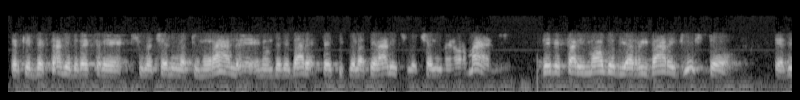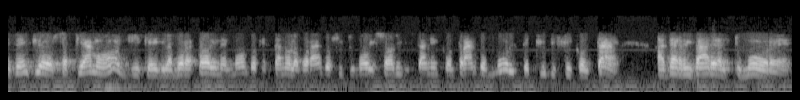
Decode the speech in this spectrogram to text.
perché il bersaglio deve essere sulla cellula tumorale e non deve dare effetti collaterali sulle cellule normali deve fare in modo di arrivare giusto e ad esempio sappiamo oggi che i laboratori nel mondo che stanno lavorando sui tumori solidi stanno incontrando molte più difficoltà ad arrivare al tumore,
